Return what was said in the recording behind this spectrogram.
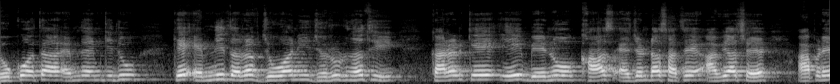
લોકો હતા, એમને એમ કીધું કે એમની તરફ જોવાની જરૂર નથી, કારણ કે એ બહેનો ખાસ એજન્ડા સાથે આવ્યા છે. આપણે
